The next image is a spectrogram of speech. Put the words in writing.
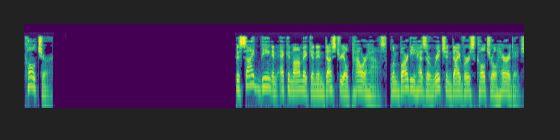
Culture Beside being an economic and industrial powerhouse, Lombardy has a rich and diverse cultural heritage.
